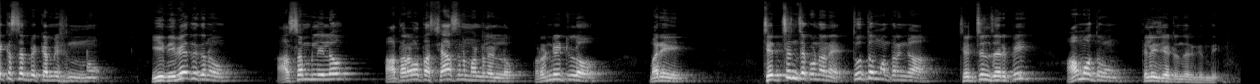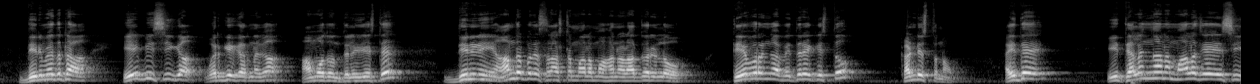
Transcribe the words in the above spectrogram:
ఏకసభ్య కమిషన్ను ఈ నివేదికను అసెంబ్లీలో ఆ తర్వాత శాసన మండలిలో రెండింటిలో మరి చర్చించకుండానే తూతుమంత్రంగా చర్చలు జరిపి ఆమోదం తెలియజేయడం జరిగింది. దీని మీదట ఏబీసీగా వర్గీకరణగా ఆమోదం తెలియజేస్తే దీనిని ఆంధ్రప్రదేశ్ రాష్ట్ర మాల మహానాడు ఆధ్వర్యంలో తీవ్రంగా వ్యతిరేకిస్తూ ఖండిస్తున్నాం. అయితే ఈ తెలంగాణ మాల చేసి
